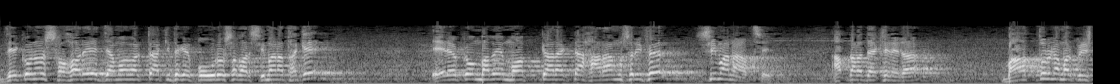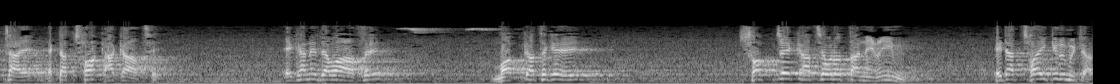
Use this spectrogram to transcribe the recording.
যে কোনো শহরে যেমন একটা কি থেকে, পৌরসভার সীমানা থাকে এরকম ভাবে মক্কার একটা হারাম শরীফের সীমানা আছে। আপনারা দেখেন এটা। বাহাত্তর নম্বর পৃষ্ঠায় একটা ছক আঁকা আছে। এখানে দেওয়া আছে, মক্কা থেকে সবচেয়ে কাছে হলো তানিম এটা ছয় কিলোমিটার।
